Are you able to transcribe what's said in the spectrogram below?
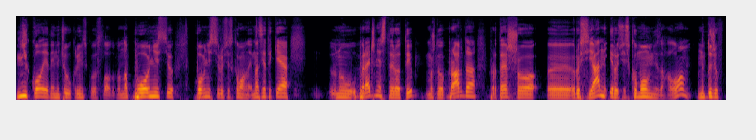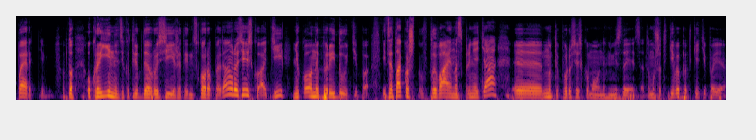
ніколи я не чув українського слова. Тобто вона повністю, повністю російськомовна. І в нас є таке. Ну, упередження, стереотип, можливо, правда, про те, що е, росіяни і російськомовні загалом не дуже вперті. Тобто українець, який буде в Росії жити, він скоро перейде на російську, а ті ніколи не перейдуть. Типу. І це також впливає на сприйняття е, ну, типу, російськомовних, мені здається. Тому що такі випадки, типу, є.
